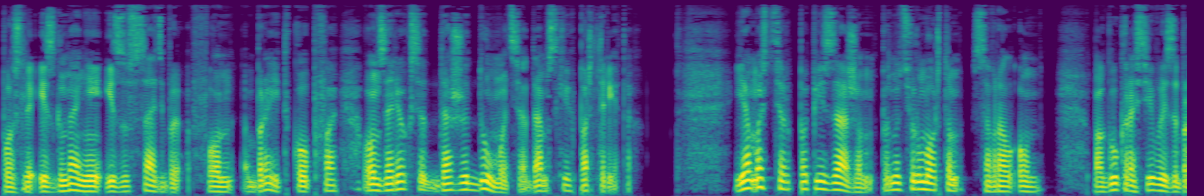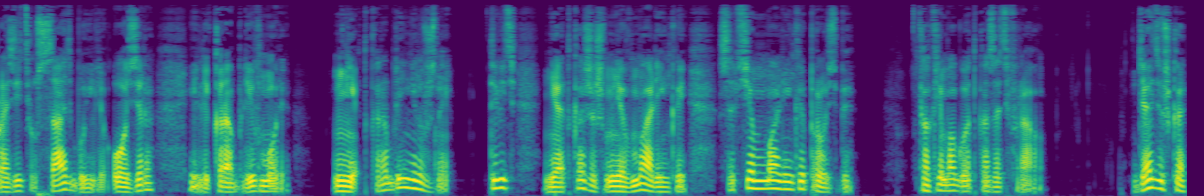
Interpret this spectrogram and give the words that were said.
После изгнания из усадьбы фон Брейткопфа он зарекся даже думать о дамских портретах. «Я мастер по пейзажам, по натюрмортам», — соврал он. «Могу красиво изобразить усадьбу или озеро, или корабли в море. Нет, корабли не нужны. Ты ведь не откажешь мне в маленькой, совсем маленькой просьбе. Как я могу отказать фрау? Дядюшка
